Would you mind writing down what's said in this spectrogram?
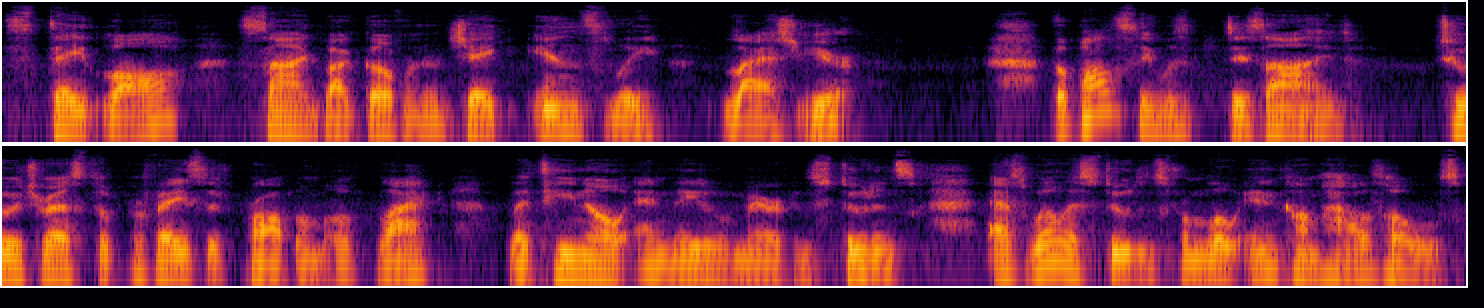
state law signed by Governor Jake Inslee last year. The policy was designed to address the pervasive problem of Black, Latino, and Native American students, as well as students from low income households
